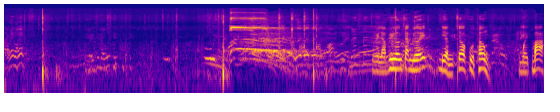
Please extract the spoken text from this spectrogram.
bỏ đây bỏ đây Vậy là Vi Hương chạm lưới. Điểm cho Phủ Thông 13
